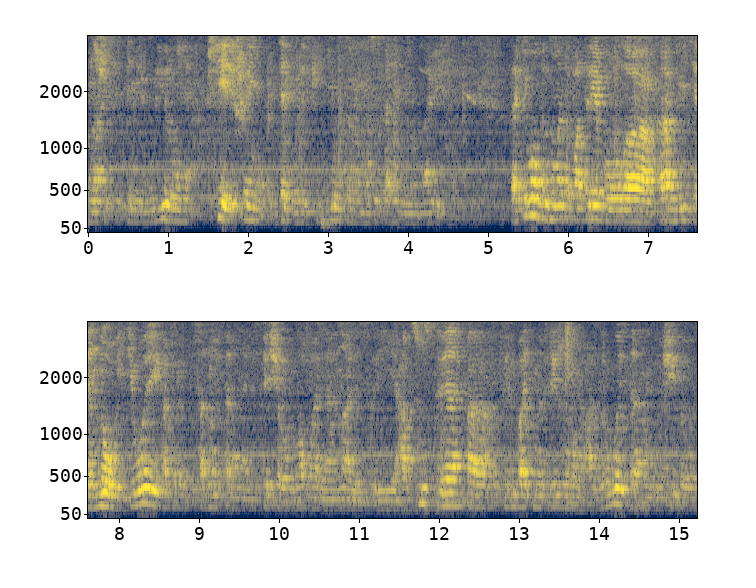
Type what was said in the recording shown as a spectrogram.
в нашей системе регулирования все решения притягивались к единственному состоянию равновесия. Таким образом, это потребовало развития новой теории, которая, с одной стороны, обеспечивала глобальный анализ и отсутствие э, колебательных режимов, а с другой стороны, учитывая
